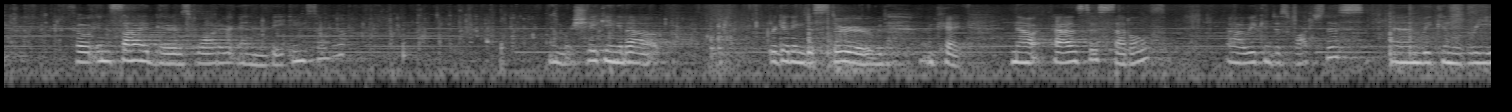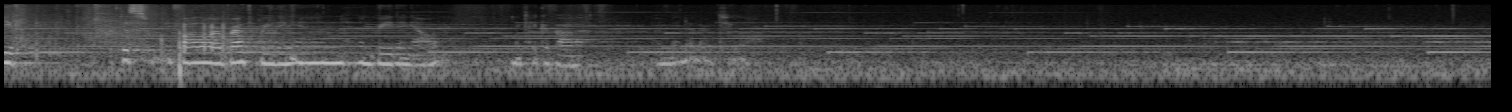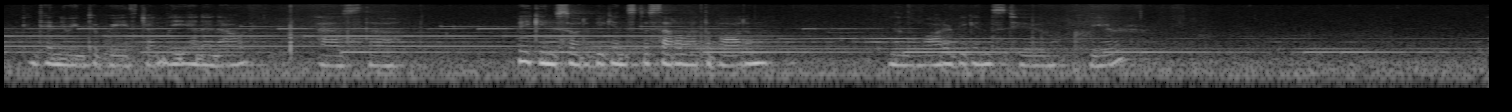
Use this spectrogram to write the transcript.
so inside there's water and baking soda, and we're shaking it up. We're getting disturbed. Okay, now as this settles, uh, we can just watch this, and we can breathe. Just follow our breath, breathing in soda begins to settle at the bottom. And then the water begins to clear.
